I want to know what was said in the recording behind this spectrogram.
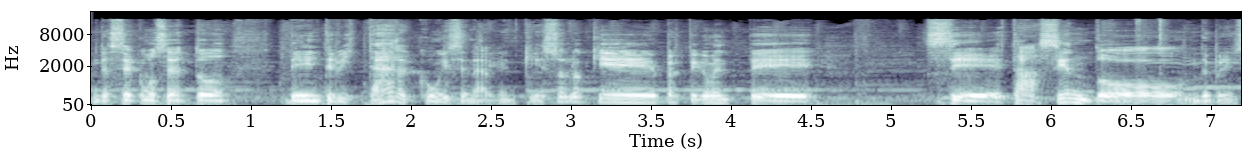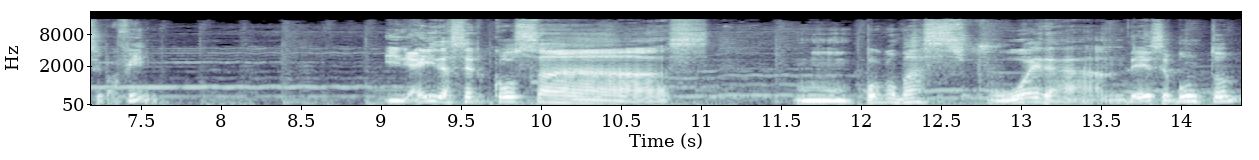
De hacer como sea esto, de entrevistar, como dicen alguien, que eso es lo que prácticamente se está haciendo de principio a fin. Y de ahí de hacer cosas un poco más fuera de ese punto,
